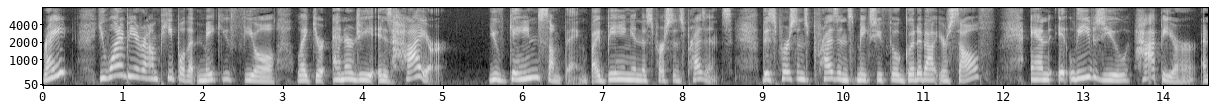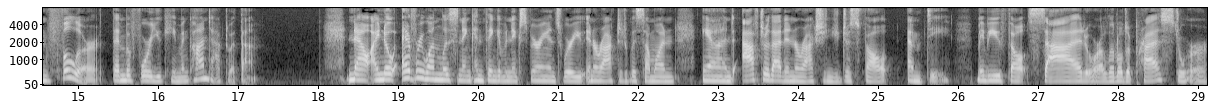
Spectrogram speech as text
right? You want to be around people that make you feel like your energy is higher, You've gained something by being in this person's presence. This person's presence makes you feel good about yourself and it leaves you happier and fuller than before you came in contact with them. Now, I know everyone listening can think of an experience where you interacted with someone and after that interaction, you just felt empty. Maybe you felt sad or a little depressed or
